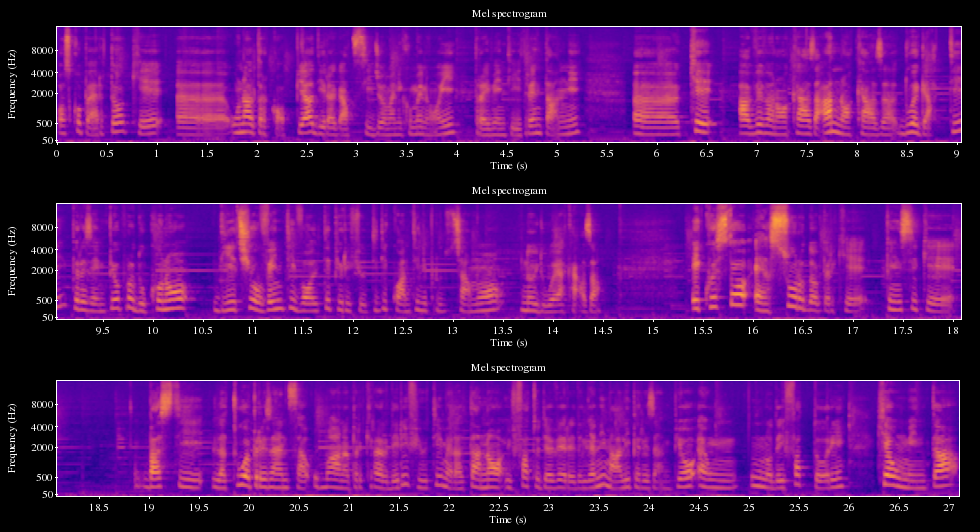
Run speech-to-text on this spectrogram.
ho scoperto che eh, un'altra coppia di ragazzi giovani come noi, tra i 20 e i 30 anni, eh, che a casa, hanno a casa due gatti, per esempio, producono 10 o 20 volte più rifiuti di quanti ne produciamo noi due a casa. E questo è assurdo perché pensi che basti la tua presenza umana per creare dei rifiuti, ma in realtà no, il fatto di avere degli animali, per esempio, è un, uno dei fattori che aumenta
